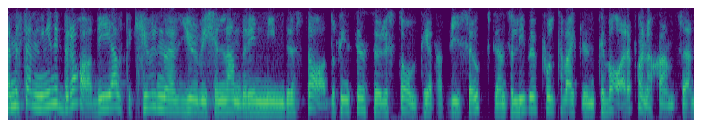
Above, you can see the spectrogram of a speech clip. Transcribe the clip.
Ja, men stämningen är bra. Det är alltid kul när Eurovision landar i en mindre stad. Då finns det en större stolthet att visa upp den. Så Liverpool tar verkligen tillvara på den här chansen.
